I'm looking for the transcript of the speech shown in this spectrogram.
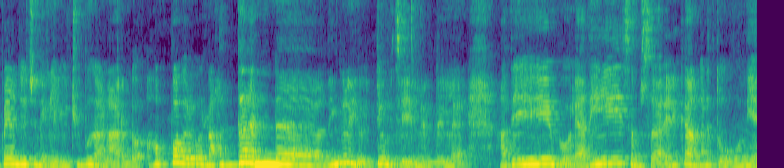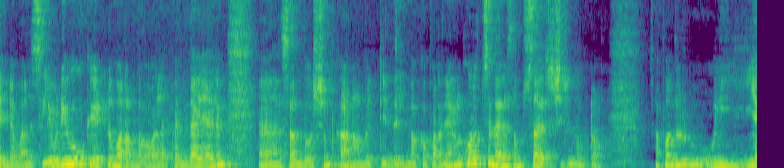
അപ്പോൾ ഞാൻ ചോദിച്ചു നിങ്ങൾ യൂട്യൂബ് കാണാറുണ്ടോ? അപ്പോൾ അവർ പറഞ്ഞു അത് തന്നെ. നിങ്ങൾ യൂട്യൂബ് ചെയ്യുന്നുണ്ട് അല്ലേ അതേപോലെ അതേ സംസാരം. എനിക്ക് അങ്ങനെ തോന്നി എന്റെ മനസ്സിൽ. എവിടെയോ കേട്ട് മറന്ന പോലെ. അപ്പോൾ എന്തായാലും സന്തോഷം കാണാൻ പറ്റിയതിൽ എന്നൊക്കെ പറഞ്ഞ് ഞങ്ങൾ കുറച്ച് നേരം സംസാരിച്ചിരുന്നു കേട്ടോ. അപ്പോൾ അതൊരു വലിയ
